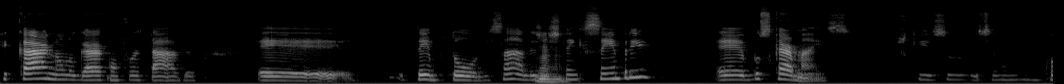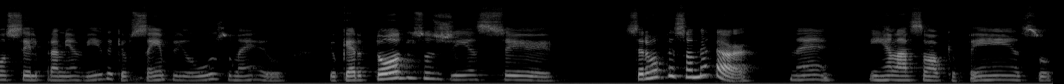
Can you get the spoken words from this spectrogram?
ficar num lugar confortável é, o tempo todo, sabe? A gente Uhum. tem que sempre é, buscar mais. Acho que isso, isso é um conselho para minha vida que eu sempre uso, né? Eu, eu quero todos os dias ser, ser uma pessoa melhor, né? Em relação ao que eu penso,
